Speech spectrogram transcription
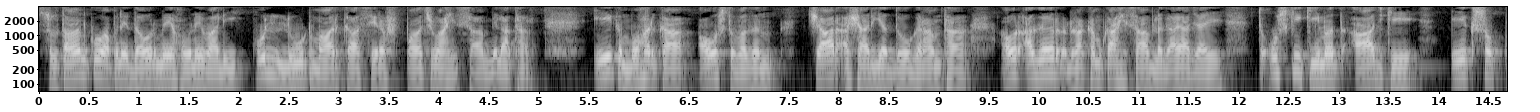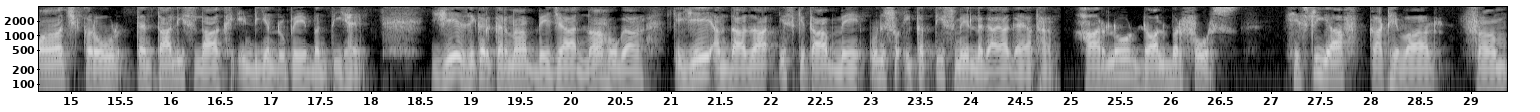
सुल्तान को अपने दौर में होने वाली कुल लूट मार का सिर्फ़ पाँचवा हिस्सा मिला था। एक मोहर का औसत वज़न चार अशारिया दो ग्राम था और अगर रकम का हिसाब लगाया जाए तो उसकी कीमत आज के 105 करोड़ तैंतालीस लाख इंडियन रुपए बनती है। ये ज़िक्र करना बेजा ना होगा कि ये अंदाज़ा इस किताब में 1931 में लगाया गया था। Harold Wilberforce, history of Kathiawar from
